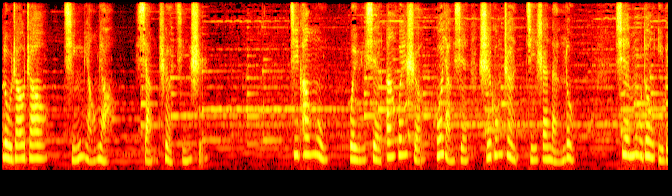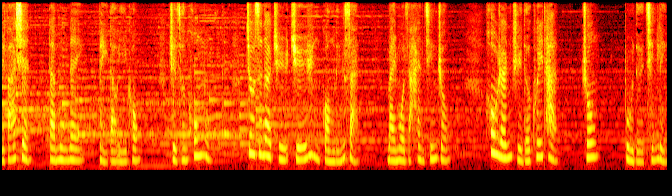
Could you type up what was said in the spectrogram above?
路昭昭，情渺渺，响彻青石。嵇康墓位于现安徽省涡阳县石公镇基山南麓，现墓洞已被发现，但墓内被盗一空，只存空墓，就似那曲绝韵《广陵散》，埋没在汉青中，后人只得窥探，终。不得亲临。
